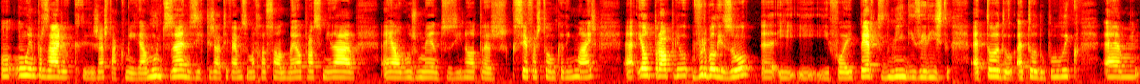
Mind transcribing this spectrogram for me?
um, um, empresário que já está comigo há muitos anos e que já tivemos uma relação de maior proximidade em alguns momentos e noutras que se afastou um bocadinho mais, Uh, ele próprio verbalizou uh, e, e, e, foi perto de mim dizer isto a todo, a todo o público. Um,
